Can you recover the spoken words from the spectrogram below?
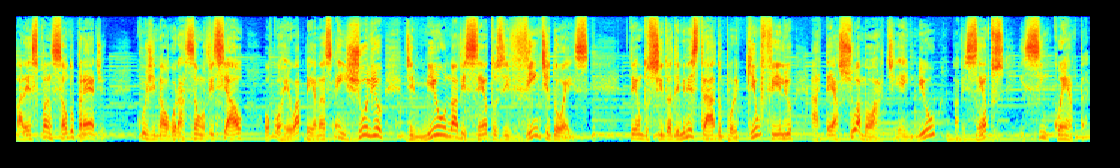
para a expansão do prédio, cuja inauguração oficial ocorreu apenas em julho de 1922 tendo sido administrado por Kiel Filho até a sua morte em 1950.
